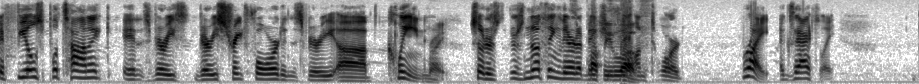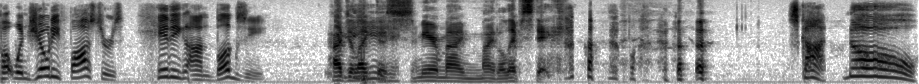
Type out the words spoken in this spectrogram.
it feels platonic, and it's very, very straightforward, and it's very uh, clean. Right. So there's there's nothing there that makes you feel love. untoward. Right. Exactly. But when Jodie Foster's hitting on Bugsy, How'd you like to smear my my lipstick? Scott, no.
